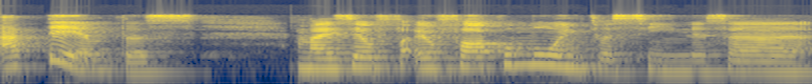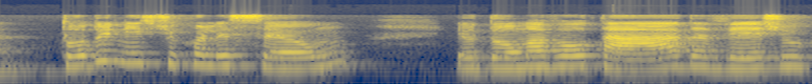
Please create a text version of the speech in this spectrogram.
atentas. Mas eu, eu foco muito, assim, nessa. Todo início de coleção, eu dou uma voltada, vejo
